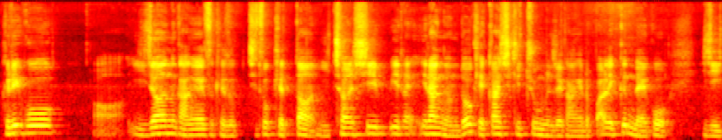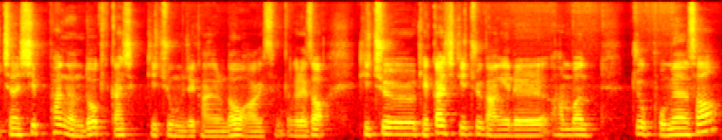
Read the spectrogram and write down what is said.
그리고 어, 이전 강의에서 계속 지속했던 2011학년도 객관식 기출문제 강의를 빨리 끝내고 이제 2010학년도 객관식 기출문제 강의로 넘어가겠습니다. 그래서 기출 객관식 기출 강의를 한번 쭉 보면서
